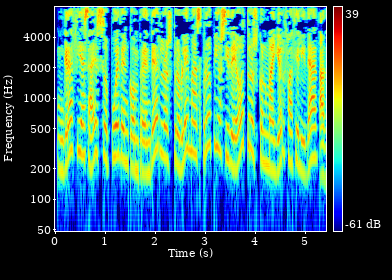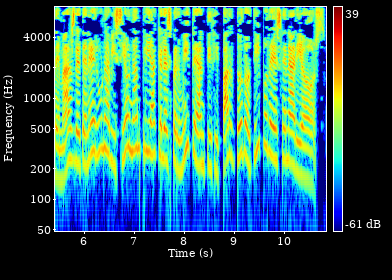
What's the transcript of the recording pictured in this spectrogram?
Gracias a eso pueden comprender los problemas propios y de otros con mayor facilidad, además de tener una visión amplia que les permite anticipar todo tipo de escenarios.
